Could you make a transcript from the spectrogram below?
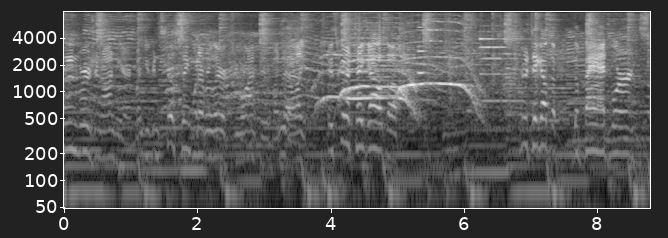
clean version on here, but you can still sing whatever lyrics you want to. But uh, like, it's gonna take out the, it's gonna take out the the bad words,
